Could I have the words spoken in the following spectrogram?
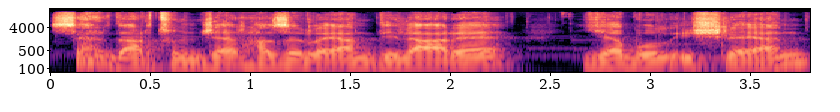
Serdar Tuncer, hazırlayan Dilare Yabul işleyen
